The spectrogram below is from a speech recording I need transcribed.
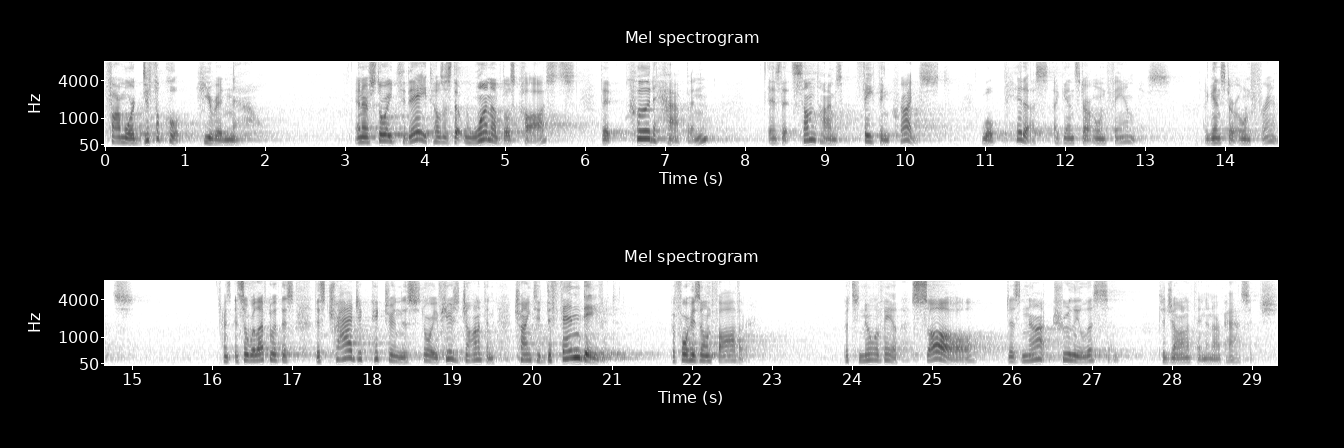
far more difficult here and now. And our story today tells us that one of those costs that could happen is that sometimes faith in Christ will pit us against our own families, against our own friends. And so we're left with this, this tragic picture in this story of here's Jonathan trying to defend David before his own father. But to no avail. Saul does not truly listen to Jonathan in our passage.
